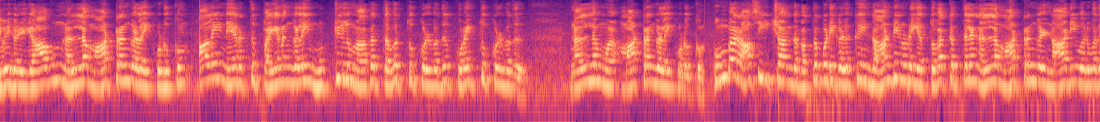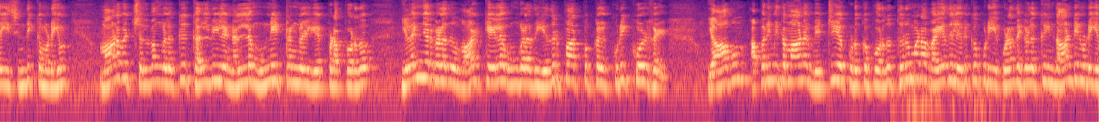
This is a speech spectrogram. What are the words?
இவைகள் யாவும் நல்ல மாற்றங்களை கொடுக்கும். காலை நேரத்து பயணங்களை முற்றிலுமாக தவிர்த்து கொள்வது குறைத்து கொள்வது நல்ல மாற்றங்களை கொடுக்கும். கும்ப ராசியை சார்ந்த பக்த கொடிகளுக்கு இந்த ஆண்டினுடைய துவக்கத்தில் நல்ல மாற்றங்கள் நாடி வருவதை சிந்திக்க முடியும். மாணவ செல்வங்களுக்கு கல்வியில் நல்ல முன்னேற்றங்கள் ஏற்பட போகிறதோ இளைஞர்களது வாழ்க்கையில் உங்களது எதிர்பார்ப்புகள் குறிக்கோள்கள் யாவும் அபரிமிதமான வெற்றியை கொடுக்க போகிறது திருமண வயதில் இருக்கக்கூடிய குழந்தைகளுக்கு இந்த ஆண்டினுடைய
